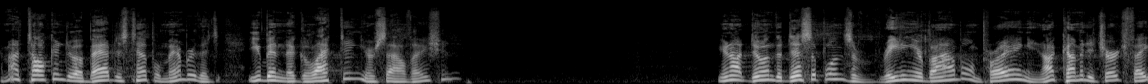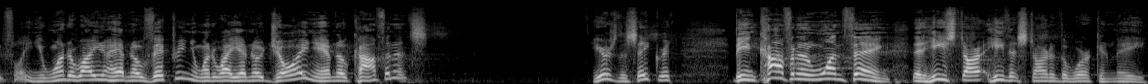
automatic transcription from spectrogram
Am I talking to a Baptist temple member that you've been neglecting your salvation? You're not doing the disciplines of reading your Bible and praying, and you're not coming to church faithfully, and you wonder why you don't have no victory, and you wonder why you have no joy, and you have no confidence. Here's the secret being confident in one thing that he, start, he that started the work in me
